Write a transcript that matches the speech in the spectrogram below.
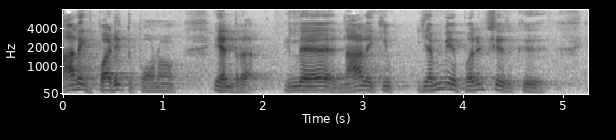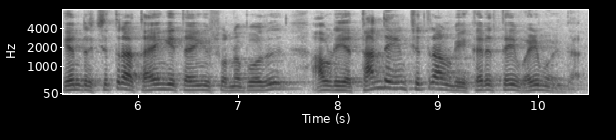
நாளைக்கு பாடிட்டு போகணும் என்றார். இல்லை நாளைக்கு எம்ஏ பரீட்சை இருக்குது என்று சித்ரா தயங்கி தயங்கி சொன்னபோது அவருடைய தந்தையும் சித்ராவுடைய கருத்தை வழிமொழிந்தார்.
